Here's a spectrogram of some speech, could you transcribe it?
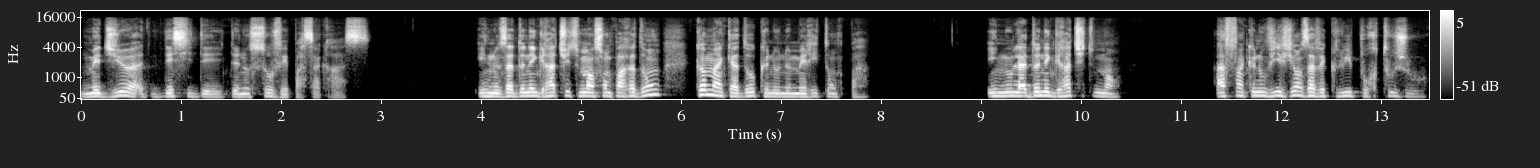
Mais Dieu a décidé de nous sauver par sa grâce. Il nous a donné gratuitement son pardon comme un cadeau que nous ne méritons pas. Il nous l'a donné gratuitement afin que nous vivions avec lui pour toujours.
